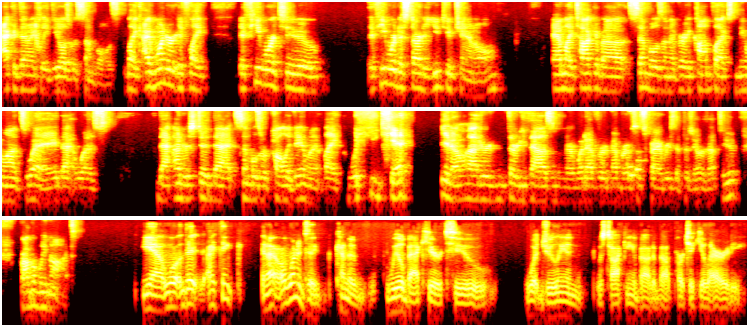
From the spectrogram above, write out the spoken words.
academically deals with symbols. Like I wonder if like if he were to if he were to start a YouTube channel and like talk about symbols in a very complex, nuanced way that was that understood that symbols were polyvalent, like would he get, you know, 130,000 or whatever number of subscribers that Pageau is up to? Probably not. Yeah, well, the, I think, and I, I wanted to kind of wheel back here to what Julian was talking about about particularity,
